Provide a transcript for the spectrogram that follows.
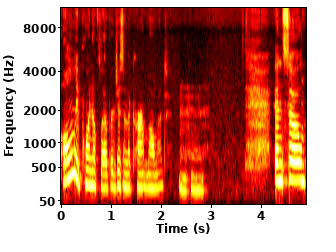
only point of leverage is in the current moment. Mm-hmm. And so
